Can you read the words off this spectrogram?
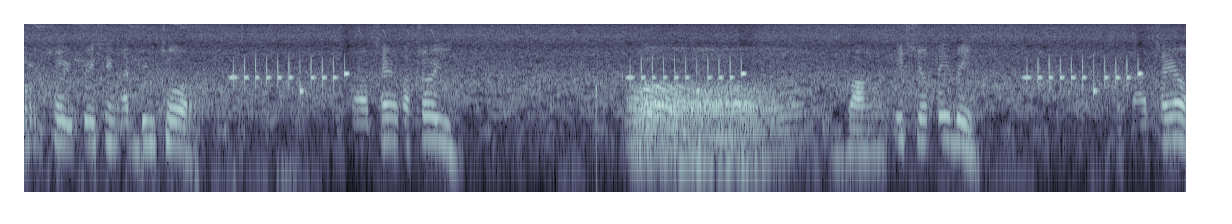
Richoy Fishing Adventure. Shout out sa'yo, Kasoy. Bang Isyo TV. Shout out sa'yo.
